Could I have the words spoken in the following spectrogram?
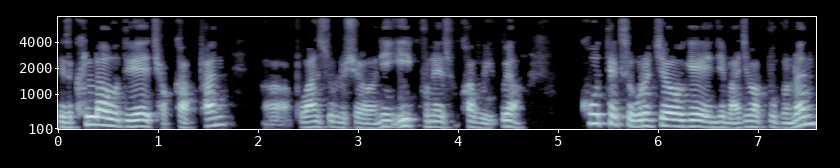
그래서 클라우드에 적합한 어, 보안 솔루션이 이 군에 속하고 있고요. 코텍스 오른쪽에 이제 마지막 부분은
